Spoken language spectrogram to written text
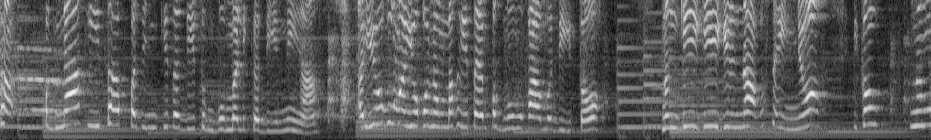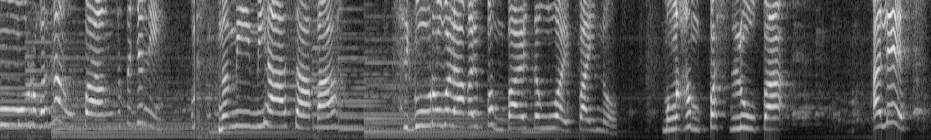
Sa pag nakita pa din kita dito, bumalik ka din eh ha. Ayokong ayoko nang makita yung pagmumukha mo dito. Nanggigigil na ako sa inyo. Ikaw, namumuro ka na, upang kita dyan eh. Namimihasa ka? Siguro wala kayong pambayad ng wifi, no? Mga hampas lupa. Alis!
